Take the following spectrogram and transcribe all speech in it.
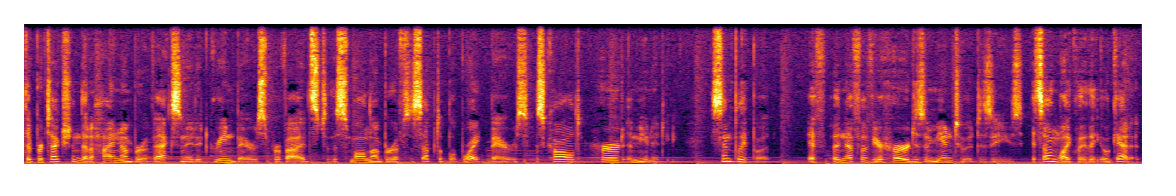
The protection that a high number of vaccinated green bears provides to the small number of susceptible white bears is called herd immunity. Simply put, if enough of your herd is immune to a disease, it's unlikely that you'll get it,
